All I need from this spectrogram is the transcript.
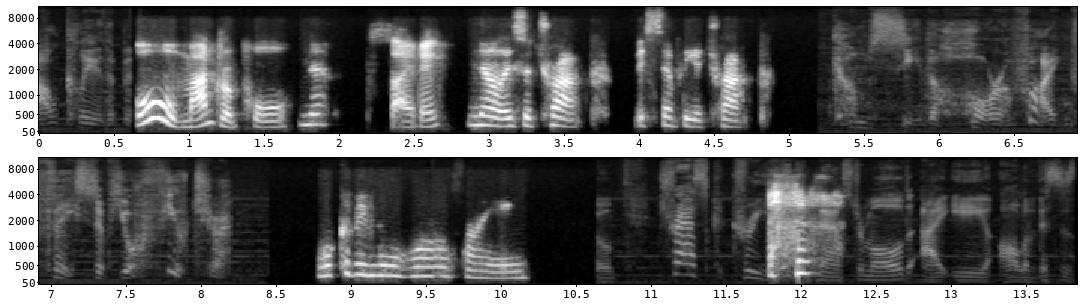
I'll clear the. Oh, Madripoor. No. Exciting. no, it's a trap. It's definitely a trap. Come see the horrifying face of your future. What could be more horrifying? Trask created Master Mold, i.e., all of this is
